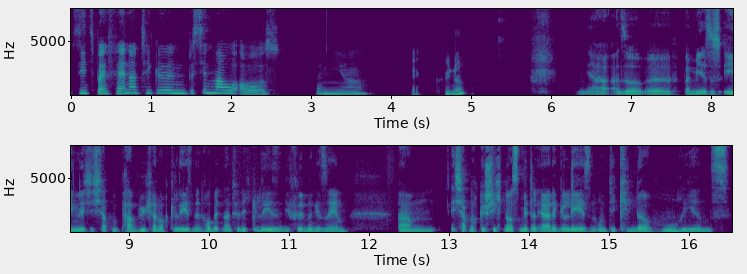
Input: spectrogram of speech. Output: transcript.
sieht's bei Fanartikeln ein bisschen mau aus bei mir. Kühne? Ja, also äh, bei mir ist es ähnlich. Ich habe ein paar Bücher noch gelesen, den Hobbit natürlich gelesen, die Filme gesehen. Ähm, ich habe noch Geschichten aus Mittelerde gelesen und die Kinder Huriens.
